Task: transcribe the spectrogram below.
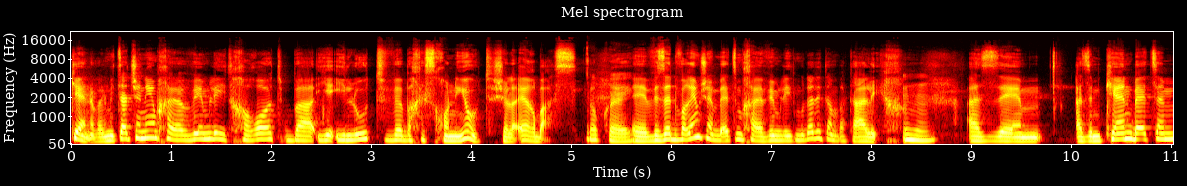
כן, אבל מצד שני הם חייבים להתחרות ביעילות ובחסכוניות של האיירבאס. אוקיי. אה, וזה דברים שהם בעצם חייבים להתמודד איתם בתהליך. מהמם. אז, אמ, אז הם כן בעצם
